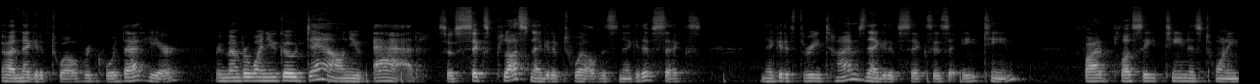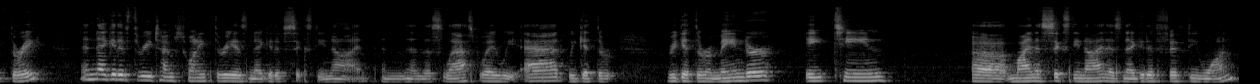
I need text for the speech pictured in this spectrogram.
uh, negative 12. Record that here. Remember, when you go down, you add. So 6 plus negative 12 is negative 6. Negative 3 times negative 6 is 18. 5 plus 18 is 23. And negative 3 times 23 is negative 69. And then this last way we add, we get the, we get the remainder. 18 uh, minus 69 is negative 51.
